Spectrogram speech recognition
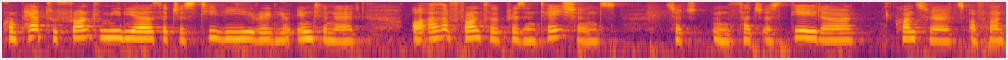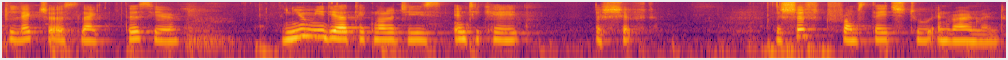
compared to frontal media such as TV, radio, internet, or other frontal presentations such, um, such as theater, concerts or frontal lectures like this year, the new media technologies indicate a shift. The shift from stage to environment.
